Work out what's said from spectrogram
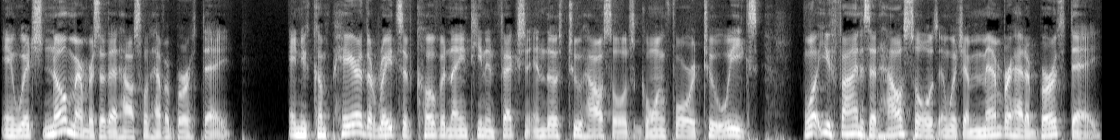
in which no members of that household have a birthday, and you compare the rates of COVID 19 infection in those two households going forward two weeks, what you find is that households in which a member had a birthday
